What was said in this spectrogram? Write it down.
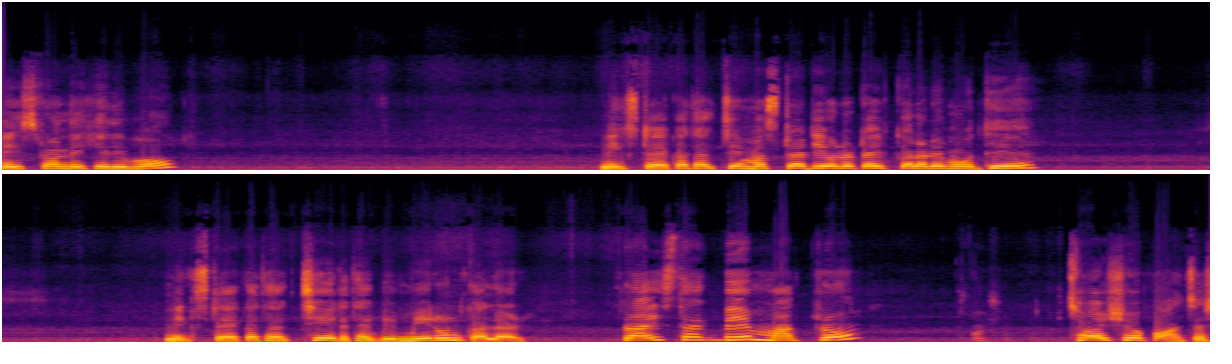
নেক্সট ওয়ান দেখিয়ে দেব। নেক্সট একা থাকছে মাস্টার্ড ইয়েলো টাইপ কালারের মধ্যে। নেক্সট একা থাকছে, এটা থাকবে মেরুন কালার প্রাইস থাকবে মাত্র ছয়শো পঞ্চাশ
